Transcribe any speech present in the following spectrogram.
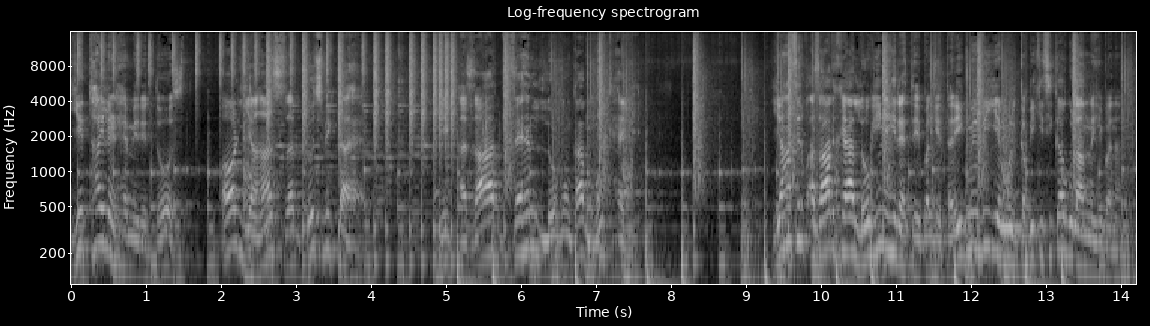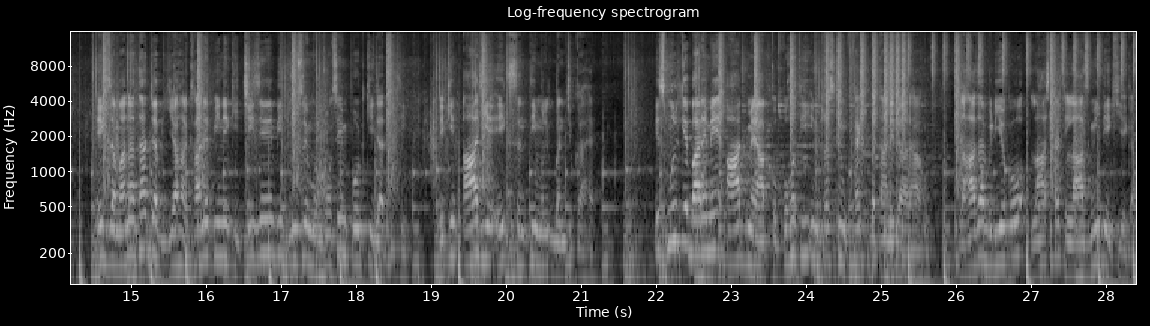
ये थाईलैंड है मेरे दोस्त, और यहाँ सब कुछ बिकता है। आज़ाद जहन लोगों का मुल्क है ये। यहाँ सिर्फ़ आज़ाद ख्याल लोग ही नहीं रहते, बल्कि तरीक में भी ये मुल्क कभी किसी का गुलाम नहीं बना। एक ज़माना था जब यहाँ खाने पीने की चीज़ें भी दूसरे मुल्कों से इम्पोर्ट की जाती थी, लेकिन आज ये एक संती मुल्क बन चुका है। इस मुल्क के बारे में आज मैं आपको बहुत ही इंटरेस्टिंग फैक्ट बताने जा रहा हूँ। लिहाजा वीडियो को लास्ट तक लाजमी देखिएगा।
